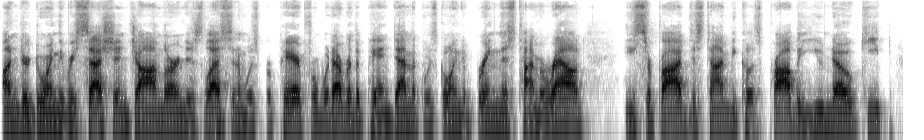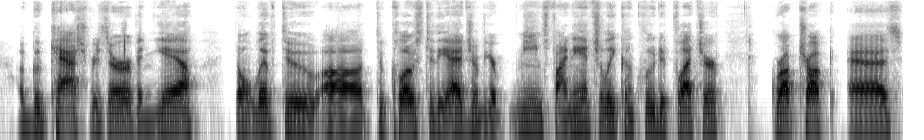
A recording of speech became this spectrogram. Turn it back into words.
under during the recession, John learned his lesson and was prepared for whatever the pandemic was going to bring this time around. He survived this time because probably you know keep a good cash reserve and yeah, don't live too uh, too close to the edge of your means financially, concluded Fletcher. Grub Truck, as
